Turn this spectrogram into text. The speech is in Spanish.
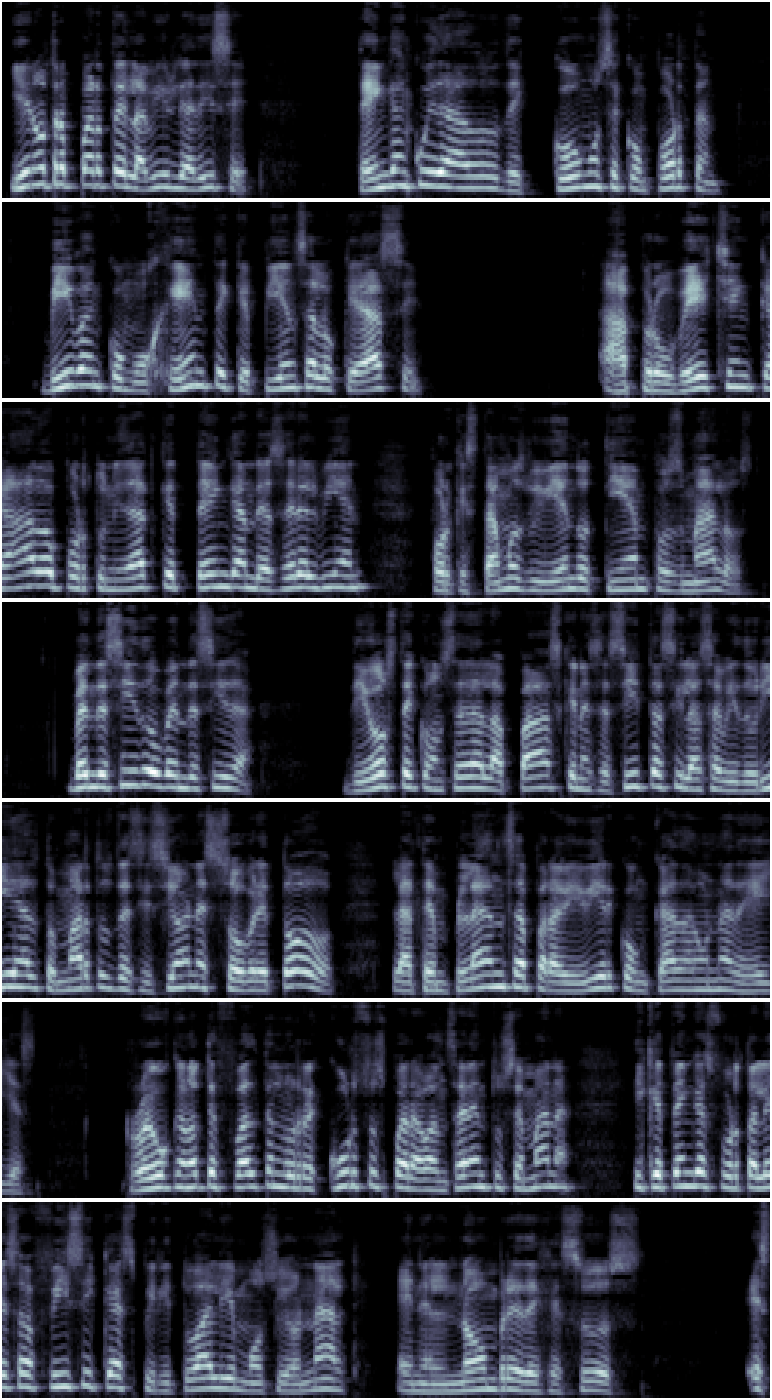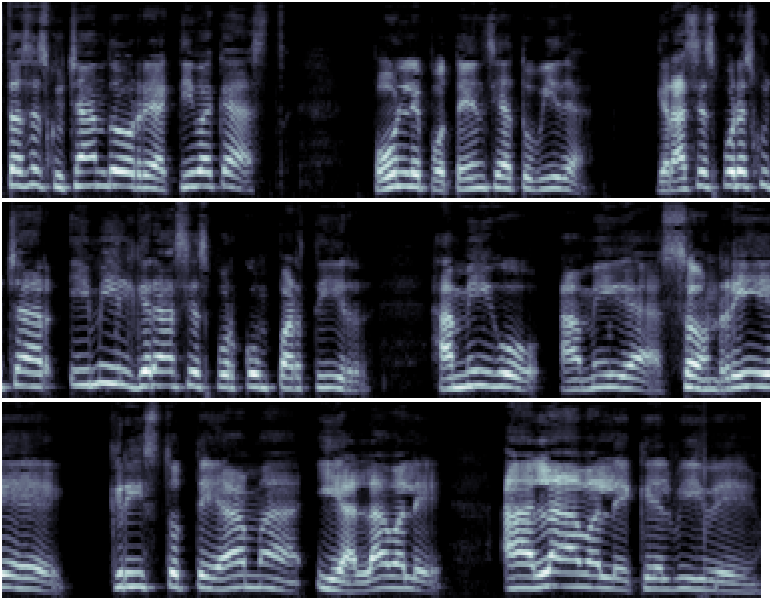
Y en otra parte de la Biblia dice, tengan cuidado de cómo se comportan, vivan como gente que piensa lo que hace. Aprovechen cada oportunidad que tengan de hacer el bien, porque estamos viviendo tiempos malos. Bendecido bendecida, Dios te conceda la paz que necesitas y la sabiduría al tomar tus decisiones, sobre todo la templanza para vivir con cada una de ellas. Ruego que no te falten los recursos para avanzar en tu semana y que tengas fortaleza física, espiritual y emocional en el nombre de Jesús. Estás escuchando Reactiva Cast. Ponle potencia a tu vida. Gracias por escuchar y mil gracias por compartir. Amigo, amiga, sonríe, Cristo te ama y alábale, alábale que Él vive.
